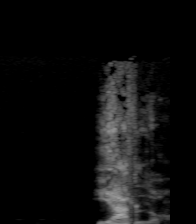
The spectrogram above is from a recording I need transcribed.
y hazlo.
